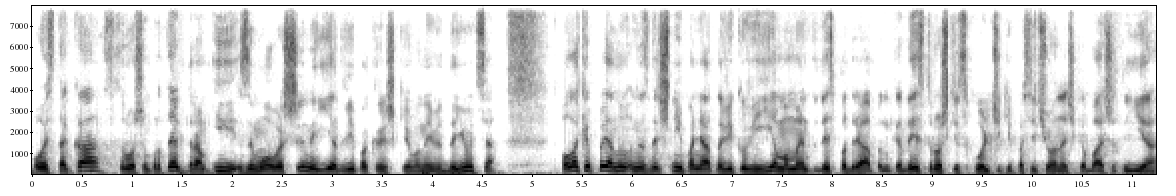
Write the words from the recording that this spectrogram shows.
ось така з хорошим протектором, і зимові шини є дві покришки. Вони віддаються. По ЛКП, ну незначні, понятно, вікові є моменти, десь подряпинка, десь трошки скольчики, посічоночка, бачите, є.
